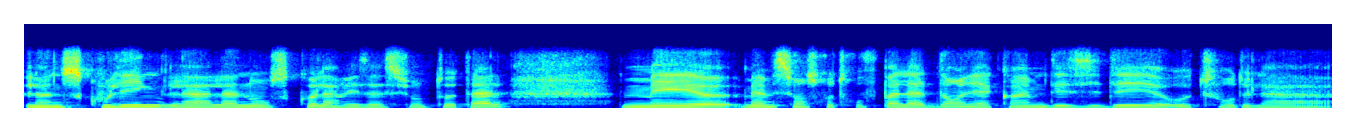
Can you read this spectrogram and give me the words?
l'unschooling, la, la non-scolarisation totale. Mais euh, même si on ne se retrouve pas là-dedans, il y a quand même des idées autour de, la,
